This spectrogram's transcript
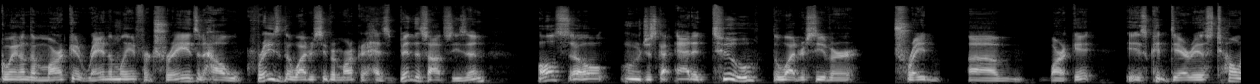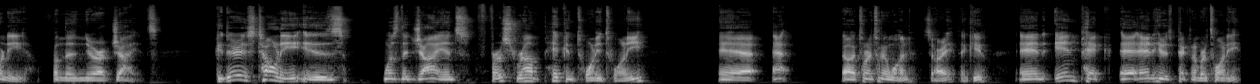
going on the market randomly for trades and how crazy the wide receiver market has been this offseason. Also, who just got added to the wide receiver trade um, market is Kadarius Toney from the New York Giants. Kadarius Toney is was the Giants' first round pick in 2020 uh, at uh, 2021. Sorry, thank you. And in pick, and he was pick number 20.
